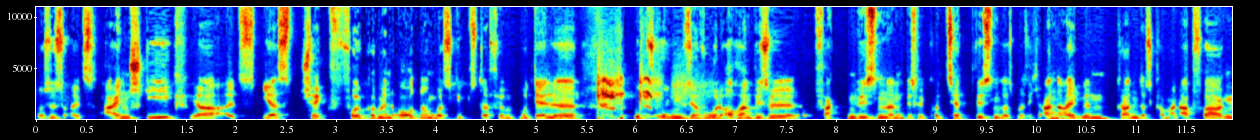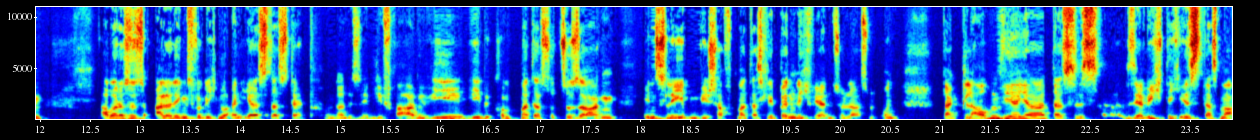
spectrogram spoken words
das ist als Einstieg, ja, als Erstcheck vollkommen in Ordnung. Was gibt es da für Modelle? Gibt eben sehr wohl auch ein bisschen Faktenwissen, ein bisschen Konzeptwissen, was man sich aneignen kann. Das kann man abfragen. Aber das ist allerdings wirklich nur ein erster Step. Und dann ist eben die Frage, wie, wie bekommt man das sozusagen ins Leben? Wie schafft man das lebendig werden zu lassen? Und da glauben wir ja, dass es sehr wichtig ist, dass man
